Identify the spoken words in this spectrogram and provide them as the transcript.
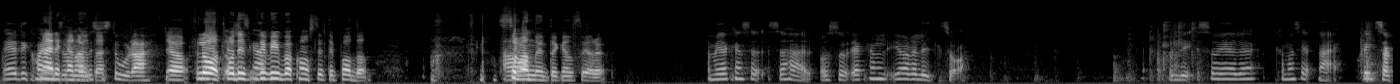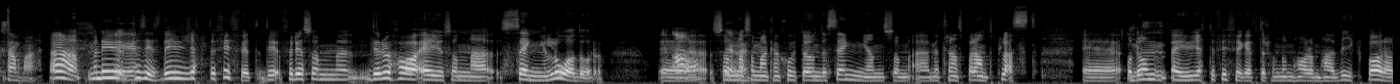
Nej, det kan Nej, jag det inte. kan De är inte. för stora. Ja, förlåt. Och det, kanske det kan- blir bara konstigt i podden. För den som Ja. ändå inte kan se det. Ja, men jag kan se så här och så jag kan göra lite så. Så, så är det. Kan man se? Nej, skitsak samma. Ja, men det är ju, Eh. precis, det är ju jättefiffigt. Det, för det, som, det du har är ju sådana sänglådor. Eh, Ja, sådana som man kan skjuta under sängen som är med transparent plast. Eh, och de är ju jättefiffiga eftersom de har de här vikbara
